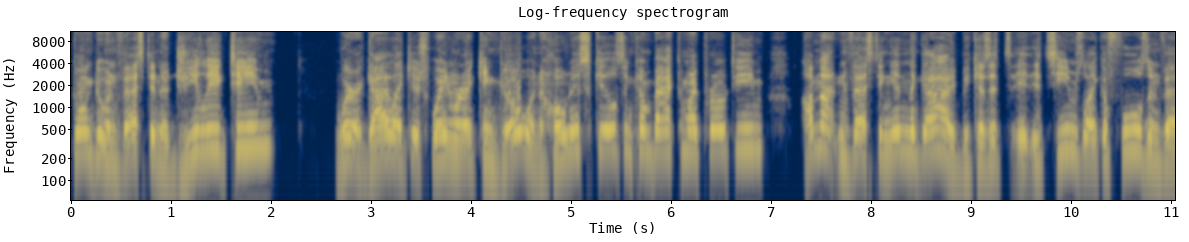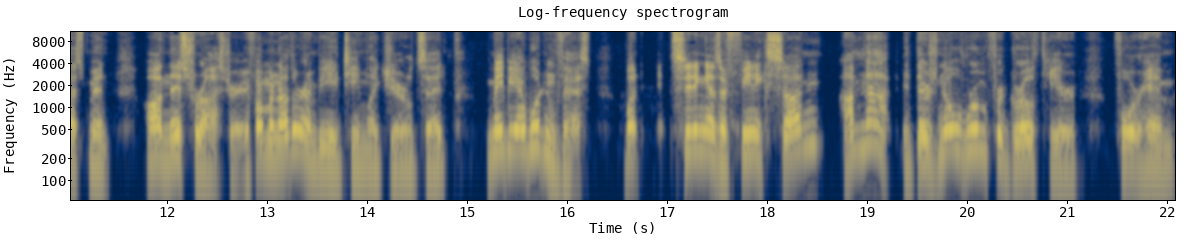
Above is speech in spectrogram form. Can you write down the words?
going to invest in a G League team where a guy like Ish Wainwright can go and hone his skills and come back to my pro team, I'm not investing in the guy because it's it, it seems like a fool's investment on this roster. If I'm another NBA team, like Gerald said, maybe I would invest. But sitting as a Phoenix Sun, I'm not. There's no room for growth here for him,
